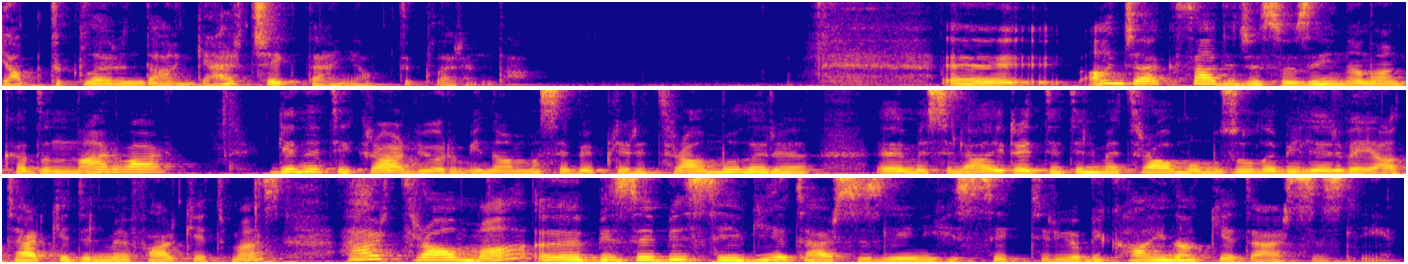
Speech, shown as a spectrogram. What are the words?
yaptıklarından, gerçekten yaptıklarından. Ee, ancak sadece söze inanan kadınlar var. Gene tekrarlıyorum inanma sebepleri travmaları ee, mesela reddedilme travmamız olabilir veya terk edilme fark etmez. Her travma e, bize bir sevgi yetersizliğini hissettiriyor bir kaynak yetersizliği.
